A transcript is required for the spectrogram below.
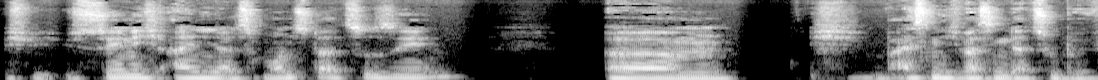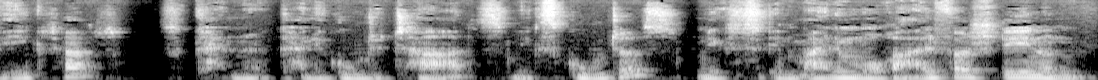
Ich, ich sehe nicht ein, ihn als Monster zu sehen. Ähm, ich weiß nicht, was ihn dazu bewegt hat. Das ist keine, keine gute Tat, das ist nichts Gutes, nichts in meinem Moralverstehen und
